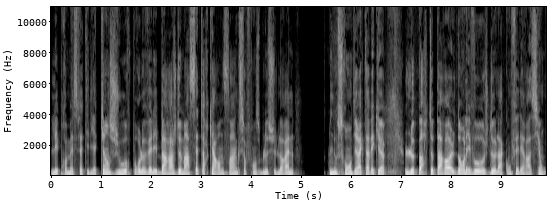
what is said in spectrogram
les promesses faites il y a 15 jours pour lever les barrages demain à 7h45 sur France Bleu Sud-Lorraine. Nous serons en direct avec euh, le porte-parole dans les Vosges de la Confédération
